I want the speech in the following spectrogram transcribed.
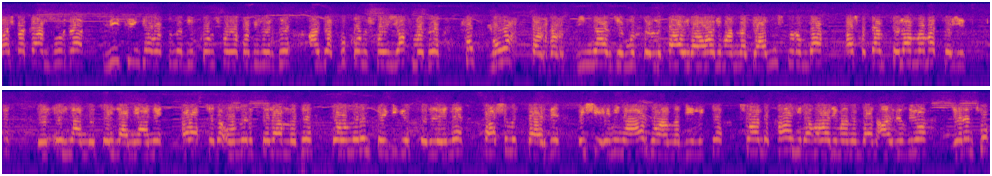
Başbakan burada miting havasında bir konuşma yapabilirdi. Ancak bu konuşmayı yapmadı. Çok yoğun kalabalık binlerce Mısırlı Kahire Havalimanı'na gelmiş durumda. Başbakan selamlamakla yetti e, ehlen ve sehlen yani Arapçada onları selamladı ve onların sevgi gösterilerine karşılık verdi. Eşi Emine Erdoğan'la birlikte şu anda Kahire Havalimanı'ndan ayrılıyor. Yarın çok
